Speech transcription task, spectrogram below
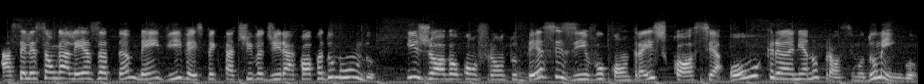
A seleção galesa também vive a expectativa de ir à Copa do Mundo e joga o confronto decisivo contra a Escócia ou Ucrânia no próximo domingo.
